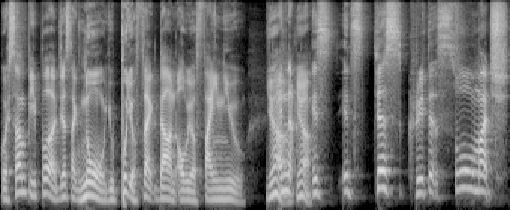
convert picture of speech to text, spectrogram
where some people are just like, no, you put your flag down or we'll fine you. Yeah, and yeah. it's it's just created so much.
